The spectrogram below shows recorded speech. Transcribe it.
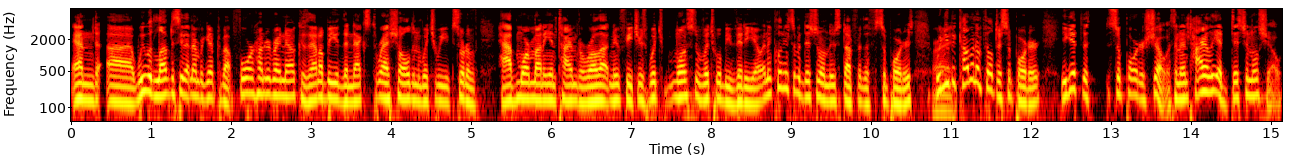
And uh, we would love to see that number get up to about 400 right now because that'll be the next threshold in which we sort of have more money and time to roll out new features, which most of which will be video and including some additional new stuff for the supporters. When you become an unfiltered supporter, you get the supporter show. It's an entirely additional show.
